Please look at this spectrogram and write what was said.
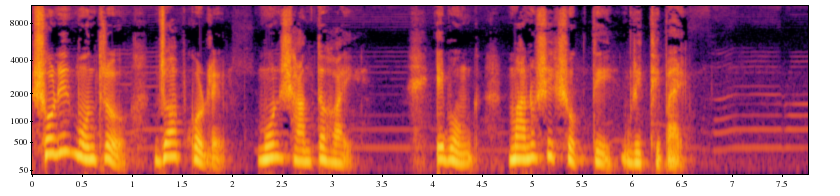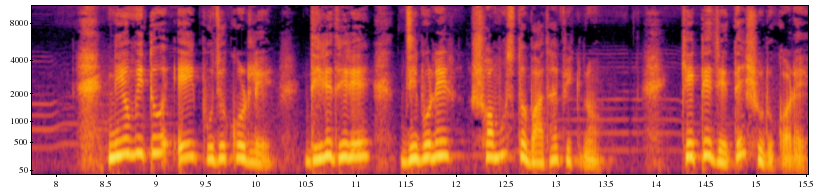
শনির মন্ত্র জপ করলে মন শান্ত হয় এবং মানসিক শক্তি বৃদ্ধি পায়। নিয়মিত এই পুজো করলে ধীরে ধীরে জীবনের সমস্ত বাধাবিঘ্ন কেটে যেতে শুরু করে।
